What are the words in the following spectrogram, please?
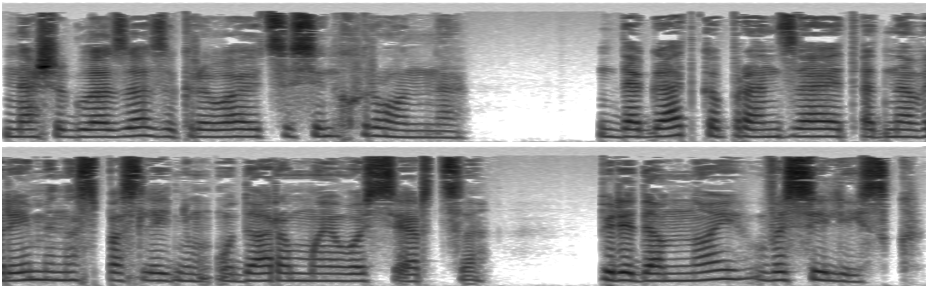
Наши глаза закрываются синхронно. Догадка пронзает одновременно с последним ударом моего сердца. Передо мной — Василиск.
